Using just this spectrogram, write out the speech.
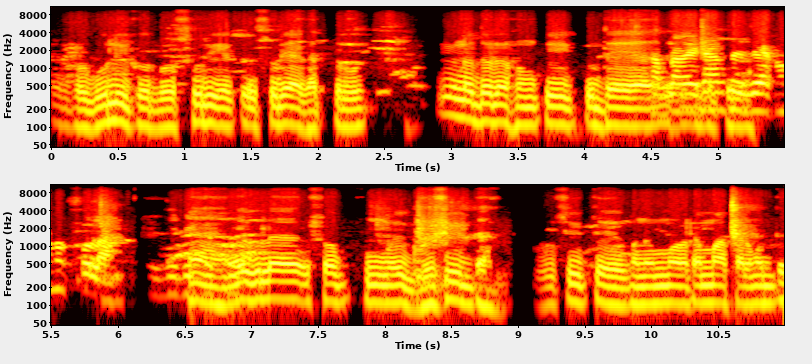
তারপর গুলি করব ছুরি ছুরি আঘাত করব বিভিন্ন ধরনের হুমকি দেয় হ্যাঁ এগুলা সব ওই ঘুষির দাগ ঘুষিতে মানে ওরা মাথার মধ্যে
